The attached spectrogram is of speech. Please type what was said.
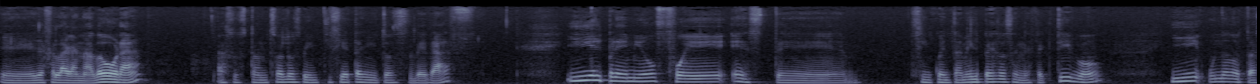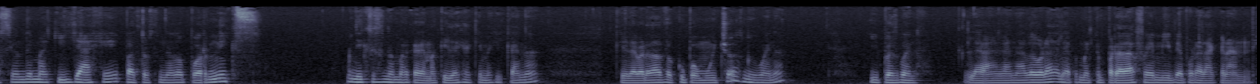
Eh, ella fue la ganadora a sus tan solo 27 añitos de edad. Y el premio fue este 50 mil pesos en efectivo y una dotación de maquillaje patrocinado por NYX. NYX es una marca de maquillaje aquí mexicana que la verdad ocupo mucho, es muy buena. Y pues bueno, la ganadora de la primera temporada fue mi Débora la Grande.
